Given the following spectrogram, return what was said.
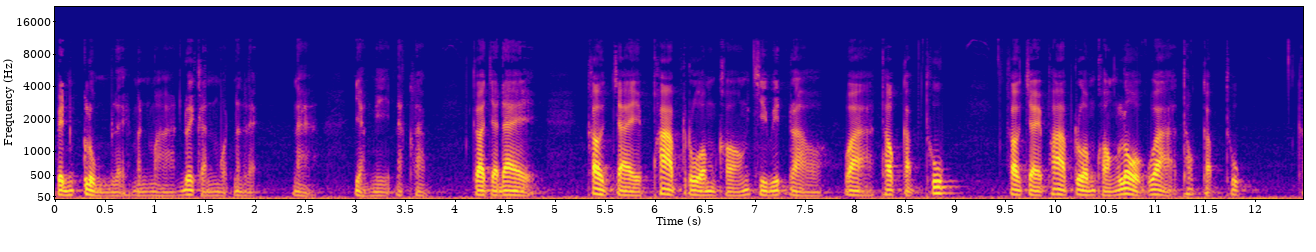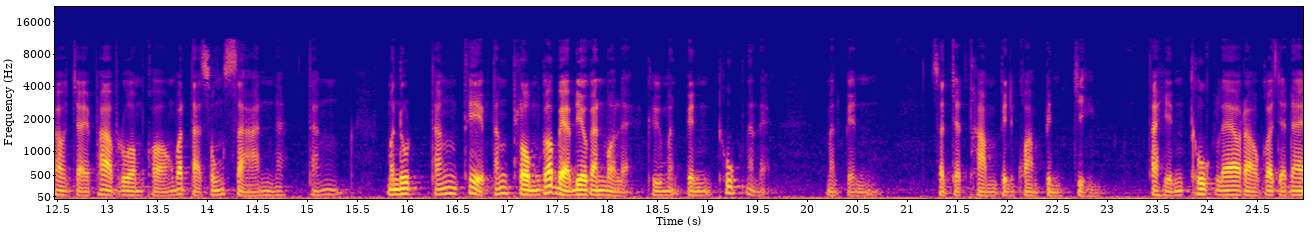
เป็นกลุ่มเลยมันมาด้วยกันหมดนั่นแหละนะอย่างนี้นะครับ ก็จะได้ เข้าใจภาพรวมของชีวิตเราว่าเท่ากับทุกข์ เข้าใจภาพรวมของโลกว่าเท่ากับทุกข์ เข้าใจภาพรวมของวัฏสงสารนะทั้งมนุษย์ทั้งเทพทั้งพรหมก็แบบเดียวกันหมดแหละ คือมันเป็นทุกข์นั่นแหละ มันเป็นสัจธรรมเป็นความเป็นจริง ถ้าเห็นทุกข์แล้วเราก็จะได้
